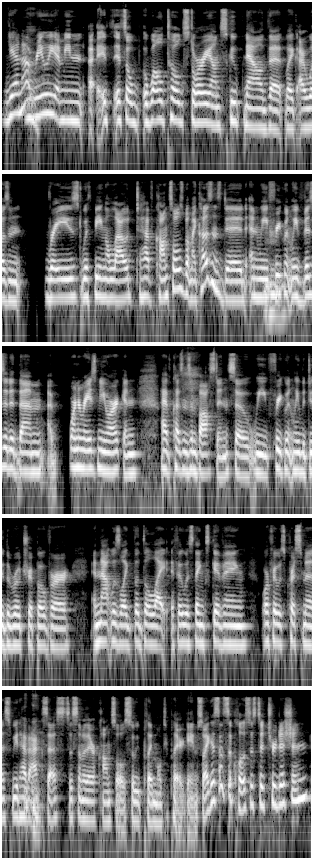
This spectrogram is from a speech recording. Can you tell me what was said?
Yeah, not hmm. really. I mean, uh, it's it's a, a well told story on Scoop now that like I wasn't raised with being allowed to have consoles, but my cousins did, and we mm-hmm. frequently visited them. I'm born and raised in New York, and I have cousins in Boston, so we frequently would do the road trip over, and that was like the delight. If it was Thanksgiving or if it was Christmas, we'd have mm-hmm. access to some of their consoles, so we'd play multiplayer games. So I guess that's the closest to tradition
